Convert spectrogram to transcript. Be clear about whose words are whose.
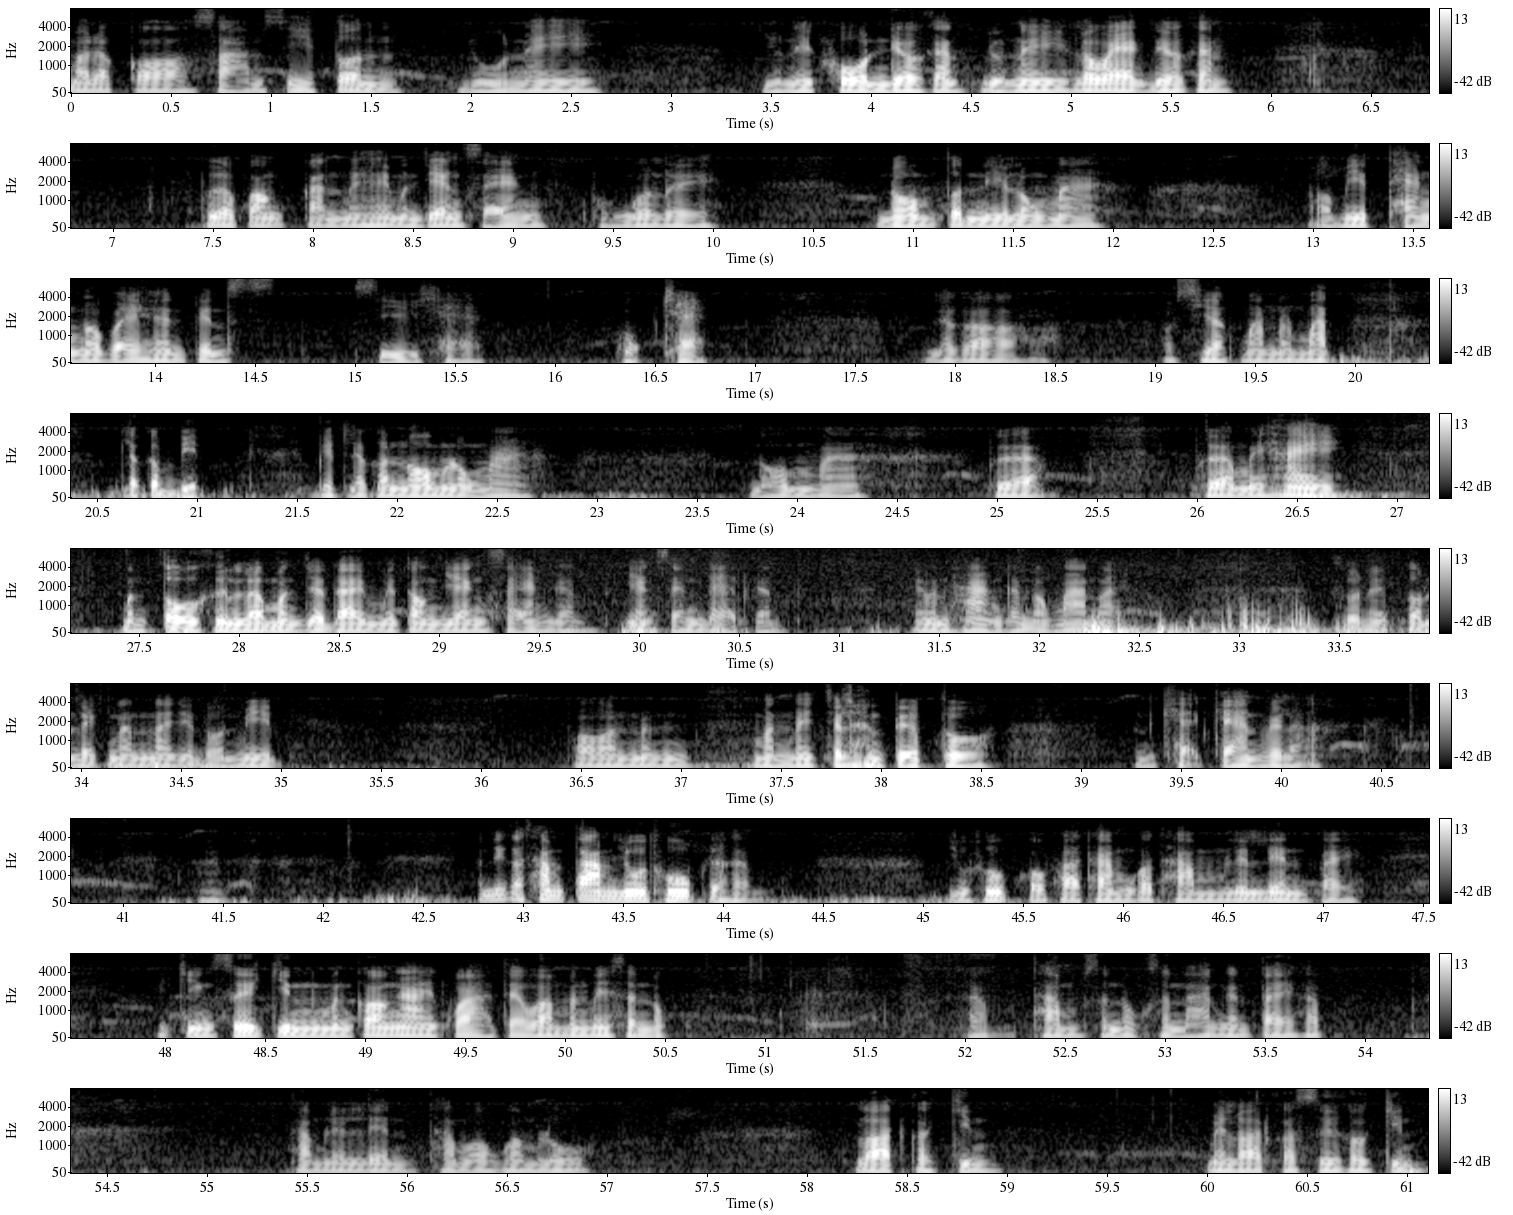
Speaker 1: มะละกอสามสี่ต้นอยู่ในอยู่ในโคนเดียวกัน อยู่ในละแวกเดียวกัน เพื่อป้องกันไม่ให้มันแย่งแสง ผมก็เลยโน้มต้นนี้ลงมา เอามีดแทงเข้าไปให้มันเป็นสี่แฉกหกแฉกแล้วก็เอาเชือกมัดมัดมัดแล้วก็บิดบิดแล้วก็โน้มลงมา โน้มมาเพื่อเพื่อไม่ให้ มันโตขึ้นแล้วมันจะได้ไม่ต้องแย่งแสงกัน แย่งแสงแดดกัน ให้มันห่างกันออกมาหน่อย ส่วนในต้นเล็กนั้นน่าจะโดนมีด เพราะว่ามันมันไม่เจริญเติบโต มันแค่แกนไว้แล้วอันนี้ก็ทำตาม YouTube นะครับ YouTube เขาพาทำก็ทำเล่น ๆ ไปจริงซื้อกินมันก็ง่ายกว่า แต่ว่ามันไม่สนุกครับทำสนุกสนานกันไปครับทำเล่น ๆทำเอาความรู้ รอดก็กิน ไม่รอดก็ซื้อเขากิน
